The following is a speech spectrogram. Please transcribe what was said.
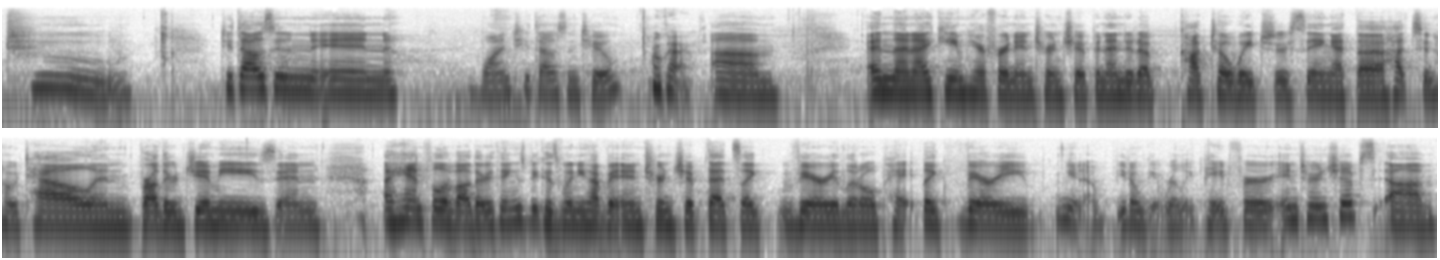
two, 2001 2002 okay. um, And then I came here for an internship and ended up cocktail waitressing at the Hudson Hotel and Brother Jimmy's and a handful of other things because when you have an internship that's like very little pay, like very, you know, you don't get really paid for internships. Um,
